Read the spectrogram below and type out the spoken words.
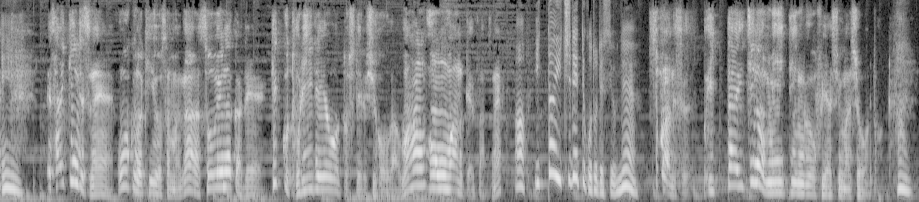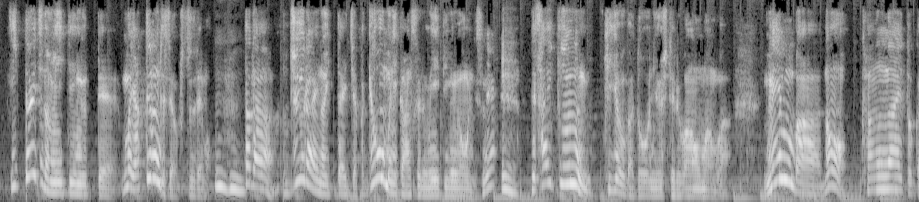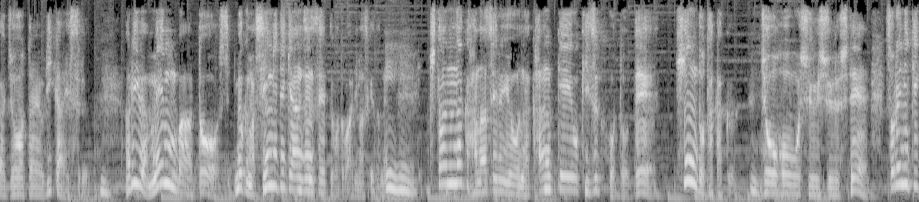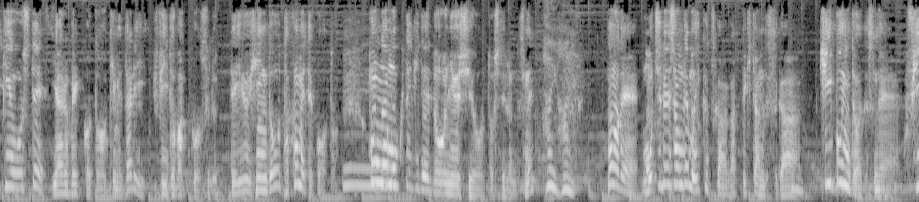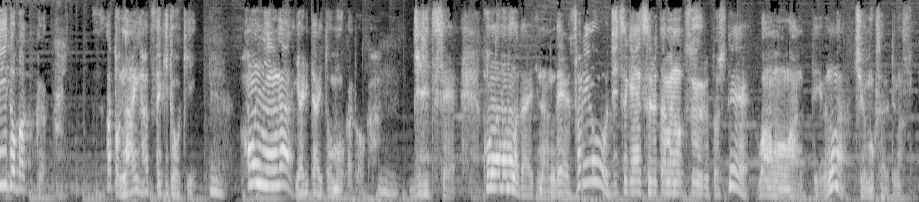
で最近ですね、多くの企業様がそういう中で結構取り入れようとしている手法がワンオンワンってやつなんですね。あ、1対1でってことですよね。そうなんです。1対1のミーティングを増やしましょうと。はい。1対1のミーティングって、まあやってるんですよ、普通でも。うんうん、ただ、従来の1対1やっぱ業務に関するミーティングが多いんですね。うん、で、最近、企業が導入しているワンオンワンは、メンバーの考えとか状態を理解する。うん、あるいはメンバーと、よくまあ心理的安全性って言葉ありますけどね、うん、忌憚なく話せるような関係を築くことで、頻度高く情報を収集して、それに適応してやるべきことを決めたり、フィードバックをするっていう頻度を高めていこうと。こんな目的で導入しようとしてるんですね。はいはい。なので、モチベーションでもいくつか上がってきたんですが、うん、キーポイントはですね、フィードバック。はい、あと内発的動機。うん本人がやりたいと思うかどうか、うん、自立性、こんなものが大事なんで、それを実現するためのツールとして、ワンオンワンっていうのが注目されています。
